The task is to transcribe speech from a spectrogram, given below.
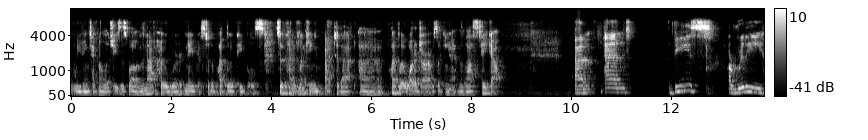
weaving technologies as well. And the Navajo were neighbors to the Pueblo peoples. So kind of linking back to that uh, Pueblo water jar I was looking at in the last takeout. Um, and these are really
